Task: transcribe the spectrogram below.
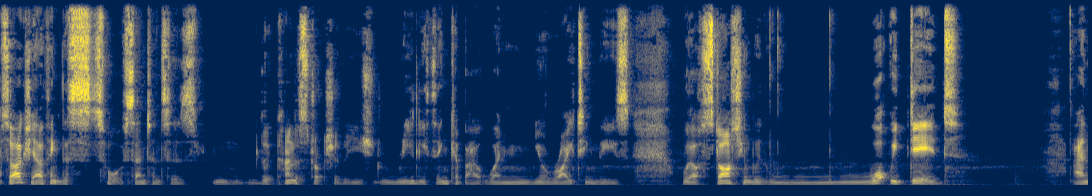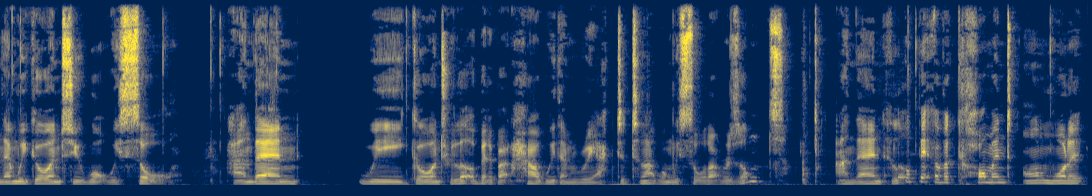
So actually, I think this sort of sentence is mm, the kind of structure that you should really think about when you're writing these. We are starting with what we did, and then we go into what we saw, and then we go into a little bit about how we then reacted to that when we saw that result, and then a little bit of a comment on what it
